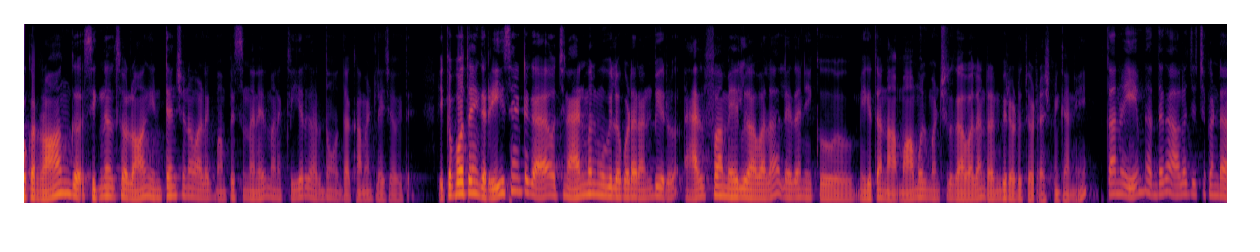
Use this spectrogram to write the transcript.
ఒక రాంగ్ సిగ్నల్స్ రాంగ్ ఇంటెన్షనో వాళ్ళకి పంపిస్తుంది అనేది మనకు క్లియర్‌గా అర్థం అవుద్ది ఆ కామెంట్లు చదివితే. ఇకపోతే ఇంక రీసెంట్‌గా వచ్చిన 'యానిమల్' మూవీలో కూడా రణబీర్ ఆల్ఫా మేల్ కావాలా? లేదా నీకు మిగతా నా మామూలు మనుషులు కావాలని రణబీర్ అడుగుతాడు రష్మికని. తను ఏం పెద్దగా ఆలోచించకుండా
